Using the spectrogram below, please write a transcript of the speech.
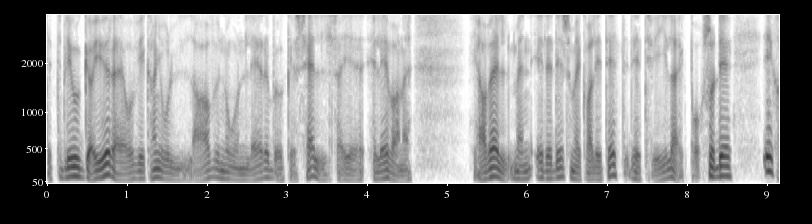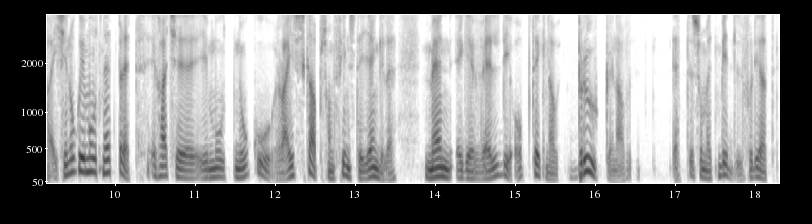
dette blir jo gøyere, og vi kan jo lage noen lærebøker selv, sier elevene. Ja vel, men er det det som er kvalitet? Det tviler jeg på. Så det, jeg har ikke noe imot nettbrett. Jeg har ikke imot noe reiskap som finnes tilgjengelig, men jeg er veldig opptatt av bruken av dette som et middel, fordi at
